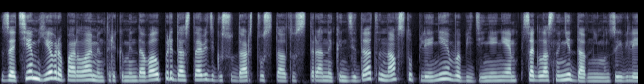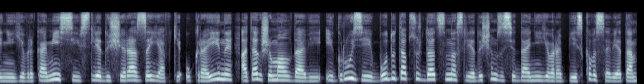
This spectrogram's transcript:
Затем Европарламент рекомендовал предоставить государству статус страны-кандидата на вступление в объединение. Согласно недавнему заявлению Еврокомиссии, в следующий раз заявки Украины, а также Молдавии и Грузии будут обсуждаться на следующем заседании Европейского совета,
